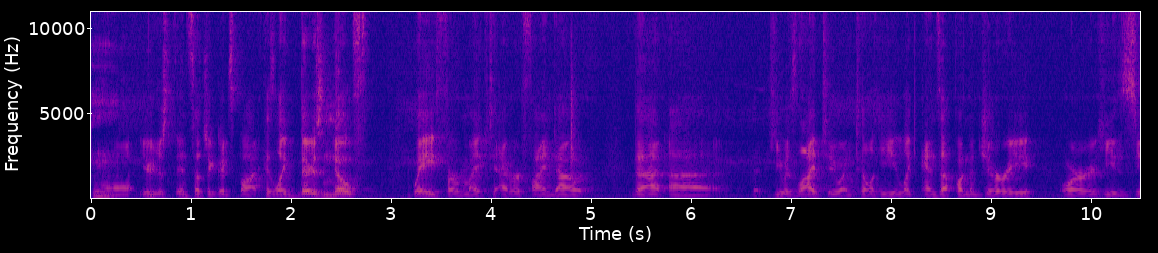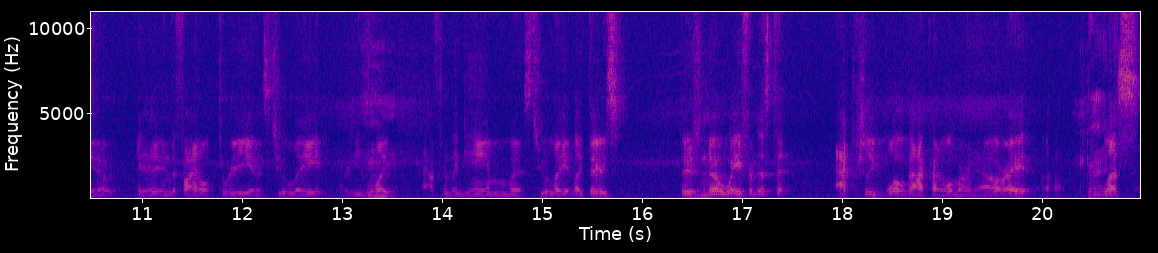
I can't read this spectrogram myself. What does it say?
Mhm. uh, you're just in such a good spot because like there's no f- way for Mike to ever find out that uh, that he was lied to until he like ends up on the jury or he's you know in the final three and it's too late or he's Mhm. like after the game when it's too late. Like there's there's no way for this to actually blow back on Omar now, right? Uh, Right. Unless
